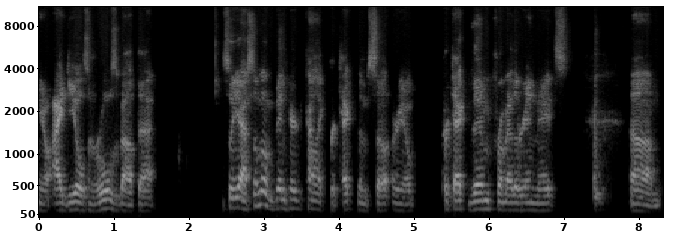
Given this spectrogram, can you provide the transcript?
you know ideals and rules about that so yeah some of them have been here to kind of like protect themselves or you know protect them from other inmates um,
